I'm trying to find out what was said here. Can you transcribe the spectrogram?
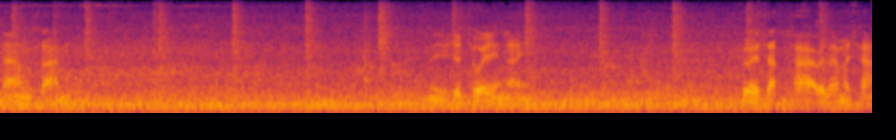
หน้าสงสารไม่จะช่วยยังไง ช่วยซักผ้าไปแล้วเมื่อเช้า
